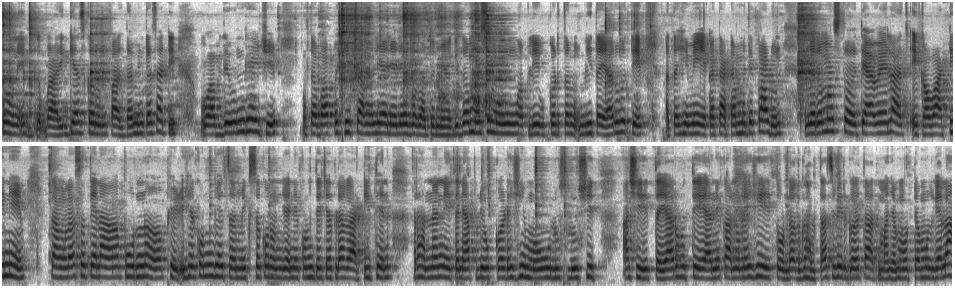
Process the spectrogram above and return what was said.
करून एक बारीक गॅस करून पाच दहा मिनटासाठी वाफ देऊन घ्यायची. आता वाफ अशी चांगली आलेली आहे बघा तुम्ही. एकदम असे मऊ आपली उकड चांगली तयार होते. आता हे मी एका ताटामध्ये काढून गरम असतं. त्यावेळेलाच एका वाटीने चांगलं असं त्याला पूर्ण फे हे करून घ्यायचं. मिक्स करून जेणेकरून त्याच्यातल्या गाठी ते राहणार नाहीत आणि आपली उकड ही मऊ लुसलुशीत अशी तयार होते. आणि कानोलेही तोंडात घालताच विरघळतात. माझ्या मोठ्या मुलग्याला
